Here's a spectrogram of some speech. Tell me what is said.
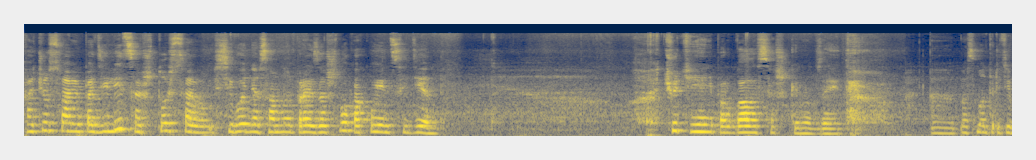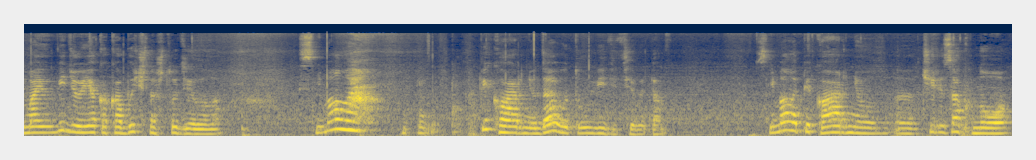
Хочу с вами поделиться, что сегодня со мной произошло, какой инцидент. Чуть я не поругалась со Шкемом за это. Э, посмотрите мое видео, я как обычно что делала. Снимала пекарню, да, вот увидите вы там. Снимала пекарню э, через окно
